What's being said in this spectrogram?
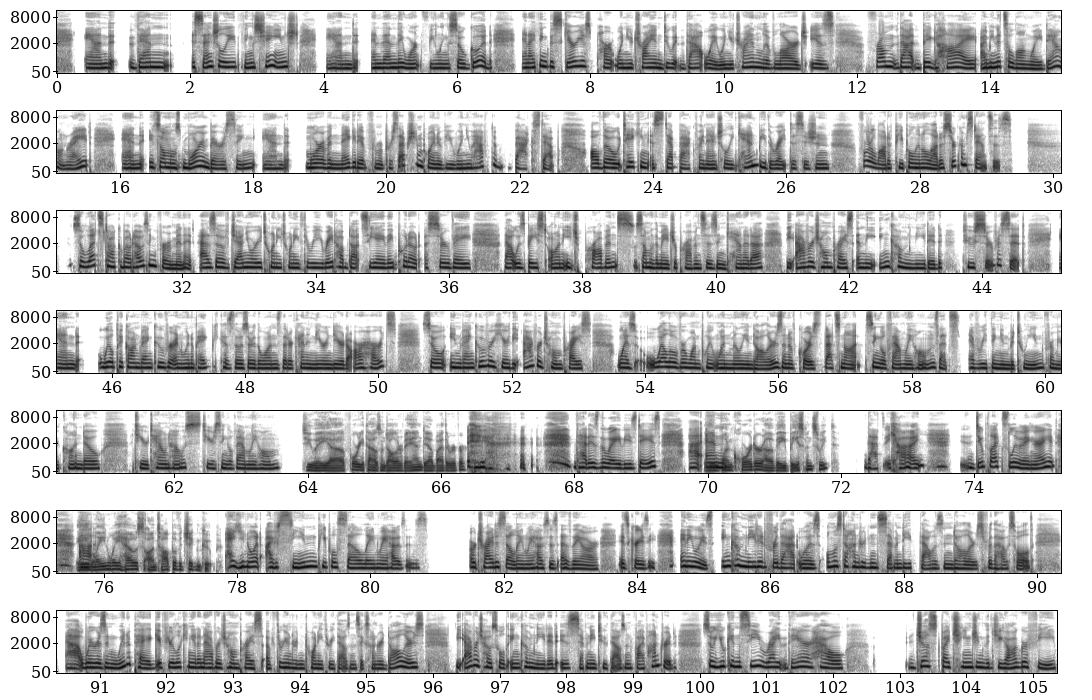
And then essentially things changed and and then they weren't feeling so good and i think the scariest part when you try and do it that way when you try and live large is from that big high i mean it's a long way down right and it's almost more embarrassing and more of a negative from a perception point of view when you have to backstep. Although taking a step back financially can be the right decision for a lot of people in a lot of circumstances. So let's talk about housing for a minute. As of January 2023, ratehub.ca, they put out a survey that was based on each province, some of the major provinces in Canada, the average home price, and the income needed to service it. And We'll pick on Vancouver and Winnipeg because those are the ones that are kind of near and dear to our hearts. So in Vancouver here, the average home price was well over $1.1 million. And of course, that's not single family homes, that's everything in between from your condo to your townhouse to your single family home. To a uh, $40,000 van down by the river. yeah. that is the way these days. Uh, and one quarter of a basement suite. That's yeah, duplex living, right? A uh, laneway house on top of a chicken coop. Hey, you know what? I've seen people sell laneway houses or try to sell laneway houses as they are. It's crazy. Anyways, income needed for that was almost $170,000 for the household. Uh, whereas in Winnipeg, if you're looking at an average home price of $323,600, the average household income needed is 72,500. So you can see right there how just by changing the geography,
